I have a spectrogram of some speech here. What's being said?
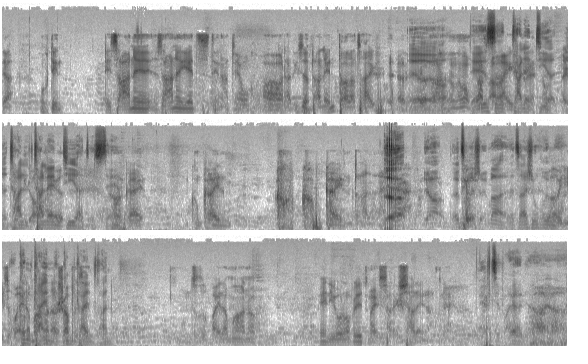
Ja, auch den, der Sahne, Sahne jetzt, den hat er auch, oh, das ist ein Talent da, das. Ja, ja. Der ist äh, talentiert. Äh, tal talentiert ist der. Oh, geil. Kommt kein, kommt, kein dran. Ja, das sag ich immer. Das sag ich auch. Ja, wenn die so weitermachen, dann da schaffen kommt sie kein es. dran. Und so weitermachen, ne? Wenn die auch noch Weltmeister ist, hat er ne? FC Bayern, ja, ja. ja,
